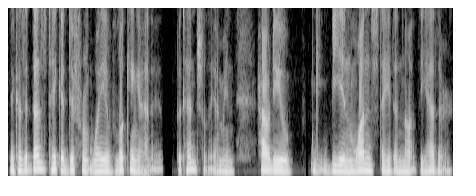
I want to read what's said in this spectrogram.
Because it does take a different way of looking at it potentially. I mean, how do you be in one state and not the other?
